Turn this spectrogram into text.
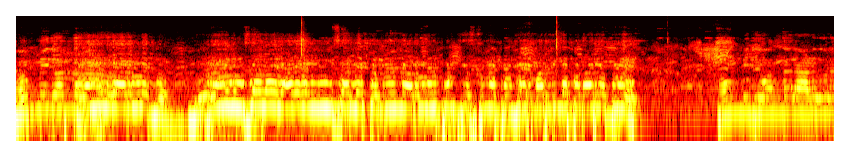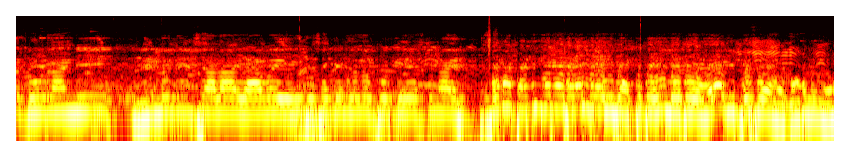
తొమ్మిది వందల నిమిషాల యాభై ఐదు నిమిషాల్లో తొమ్మిది వందల అడుగులు పూర్తి చేస్తున్న పూజారి మల్లింగ పదారి ఎత్తులు తొమ్మిది వందల అడుగుల దూరాన్ని రెండు నిమిషాల యాభై ఐదు సెకండ్లలో పూర్తి చేస్తున్నాయి. సోమా అక్కిపోయి లేదు మామూలుగా.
